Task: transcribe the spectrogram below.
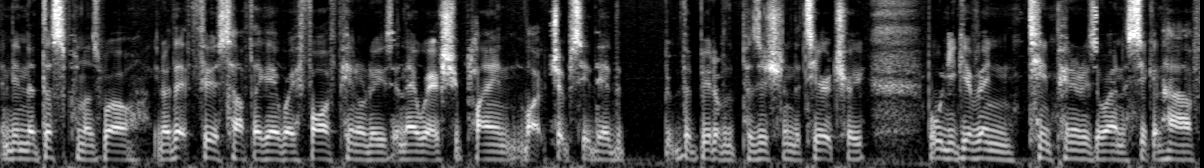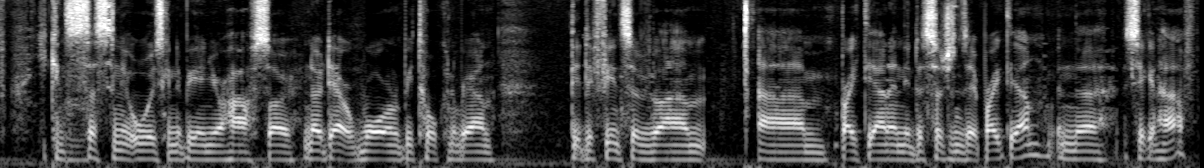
And then the discipline as well. You know, that first half they gave away five penalties and they were actually playing, like Gypsy said, they had the, the bit of the position, in the territory. But when you're giving 10 penalties away in the second half, you're consistently always going to be in your half. So no doubt Warren will be talking around the defensive um, um, breakdown and the decisions at breakdown in the second half,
